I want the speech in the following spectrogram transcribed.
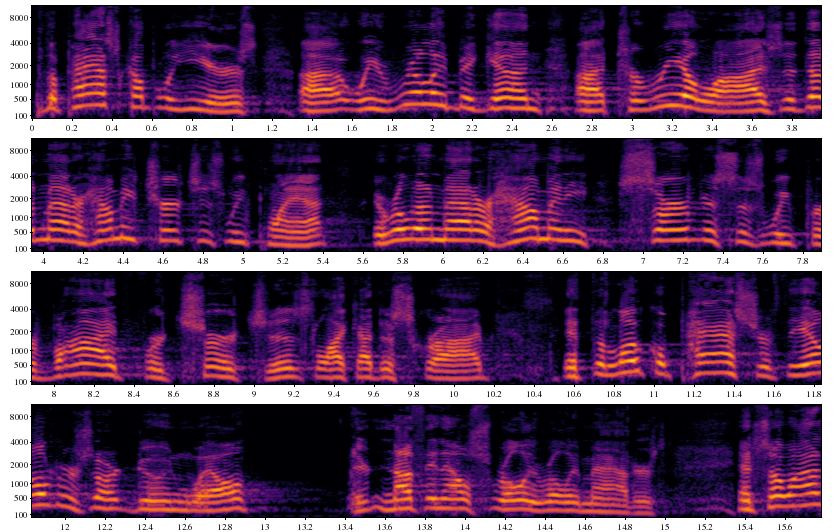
For the past couple of years, we've really begun to realize that it doesn't matter how many churches we plant, it really doesn't matter how many services we provide for churches, like I described. If the local pastor, if the elders aren't doing well, Nothing else really, really matters. And so I,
